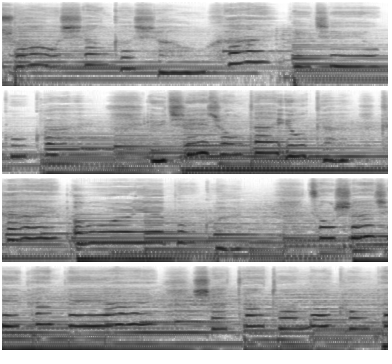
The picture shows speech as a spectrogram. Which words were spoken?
说我像个小孩，脾气又古怪，语气中带有感慨，偶尔也不乖，总是期盼被爱，傻到多么空白，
